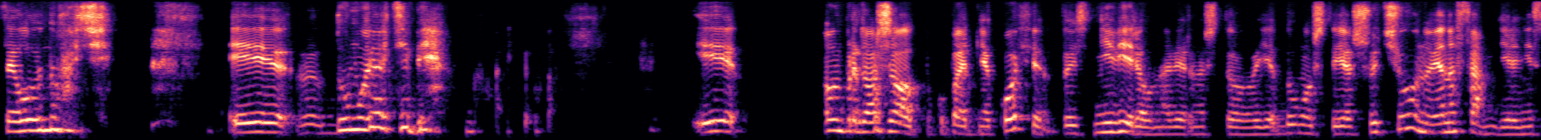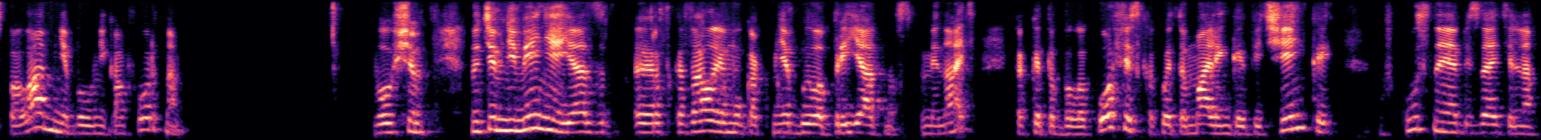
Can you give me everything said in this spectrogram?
целую ночь и э, думаю о тебе. И он продолжал покупать мне кофе, то есть не верил, наверное, что я думал, что я шучу, но я на самом деле не спала, мне было некомфортно. В общем, но тем не менее я э, рассказала ему, как мне было приятно вспоминать, как это было кофе с какой-то маленькой печенькой, вкусной обязательно.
